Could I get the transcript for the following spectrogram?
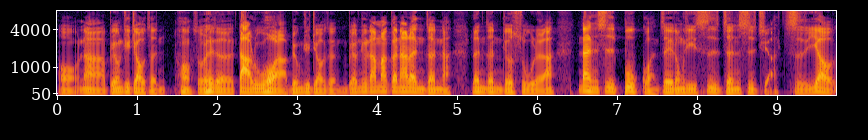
哦。那不用去较真，吼，所谓的大陆话啦，不用去较真，不用去他妈跟他认真呐，认真你就输了啊。但是不管这些东西是真是假，只要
